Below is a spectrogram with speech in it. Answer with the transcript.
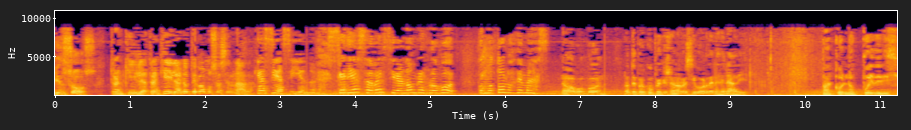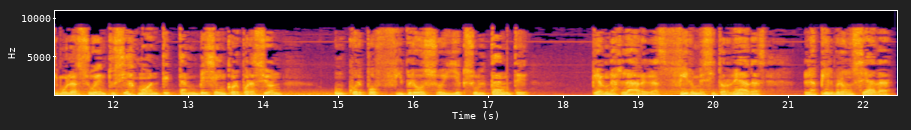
¿Quién sos? Tranquila, tranquila, no te vamos a hacer nada. ¿Qué hacía siguiéndonos? Quería saber si eran hombres robot, como todos los demás. No, bombón. No te preocupes que yo no recibo órdenes de nadie. Paco no puede disimular su entusiasmo ante tan bella incorporación. Un cuerpo fibroso y exultante, piernas largas, firmes y torneadas, la piel bronceada.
